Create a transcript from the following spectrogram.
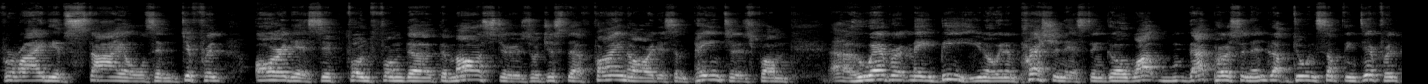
variety of styles and different artists if from from the the masters or just the fine artists and painters from uh, whoever it may be, you know, an impressionist, and go, what that person ended up doing something different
